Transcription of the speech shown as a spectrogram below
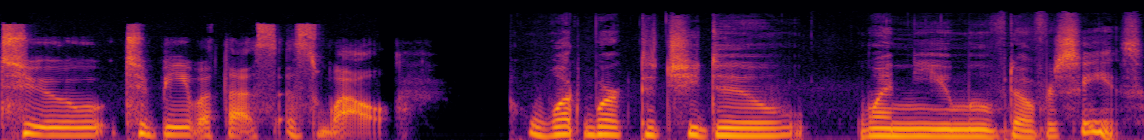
to to be with us as well. What work did she do when you moved overseas?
